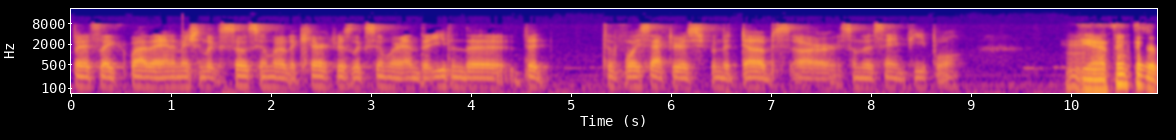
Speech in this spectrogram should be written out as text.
but it's like wow, the animation looks so similar, the characters look similar, and the, even the the the voice actors from the dubs are some of the same people. yeah. I think they're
